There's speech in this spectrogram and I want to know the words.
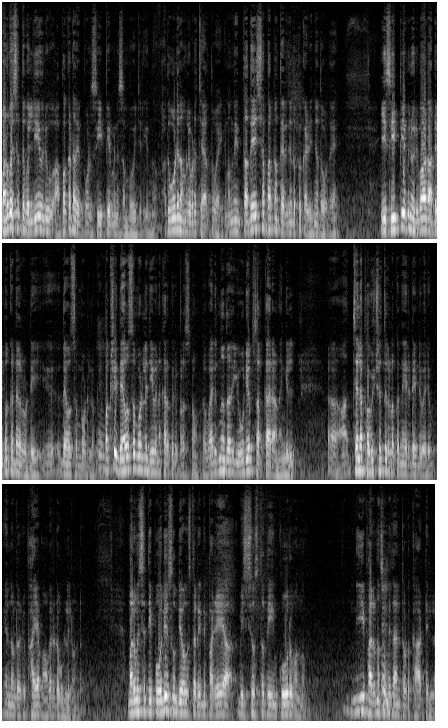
മറുവശത്ത് വലിയൊരു അപകടം ഇപ്പോൾ സി പി എമ്മിന് സംഭവിച്ചിരിക്കുന്നു. അതുകൂടി നമ്മളിവിടെ ചേർത്ത് വായിക്കണം. ഒന്ന് ഈ തദ്ദേശ ഭരണ തെരഞ്ഞെടുപ്പ് കഴിഞ്ഞതോടെ ഈ സി പി എമ്മിന് ഒരുപാട് അടിമക്കെട്ടുകളുണ്ട് ഈ ദേവസ്വം ബോർഡിലൊക്കെ. പക്ഷേ ഈ ദേവസ്വം ബോർഡിലെ ജീവനക്കാർക്ക് ഒരു പ്രശ്നമുണ്ട്. വരുന്നത് യു ഡി എഫ് സർക്കാരാണെങ്കിൽ ചില ഭവിഷ്യത്തുകളൊക്കെ നേരിടേണ്ടി വരും എന്നുള്ളൊരു ഭയം അവരുടെ ഉള്ളിലുണ്ട്. മറുവശത്ത് ഈ പോലീസ് ഉദ്യോഗസ്ഥർ ഇനി പഴയ വിശ്വസ്തതയും കൂറുമൊന്നും ഈ ഭരണ സംവിധാനത്തോട് കാട്ടില്ല.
